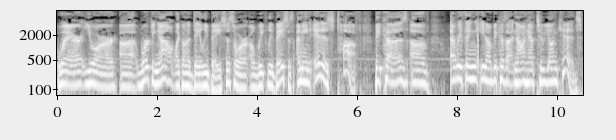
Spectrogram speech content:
where you are uh, working out like on a daily basis or a weekly basis. I mean, it is tough because of everything, you know, because I, now I have two young kids.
